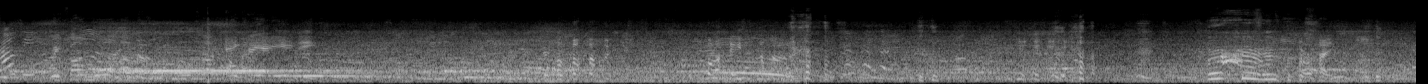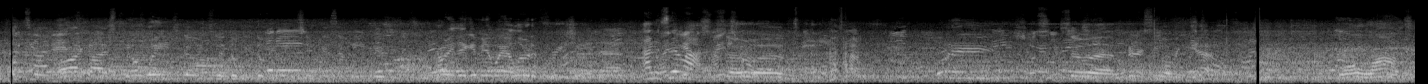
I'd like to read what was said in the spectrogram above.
How's he? We found Warhammer, aka Edie. Alright guys, we're waiting to go into the WWE 2K17 Apparently they're giving away a load of free shit in there. And it's that. So, uh, so uh, we're gonna see what we can get. Whoa, wow.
